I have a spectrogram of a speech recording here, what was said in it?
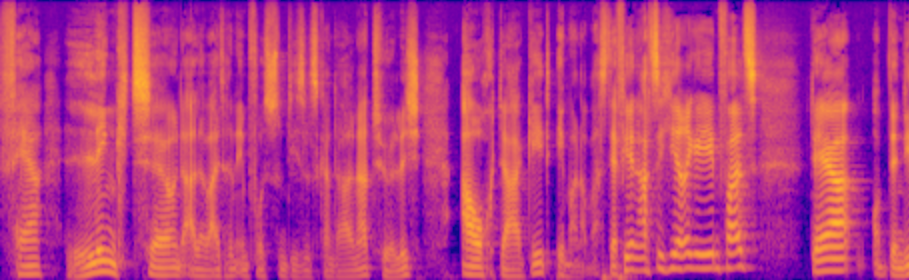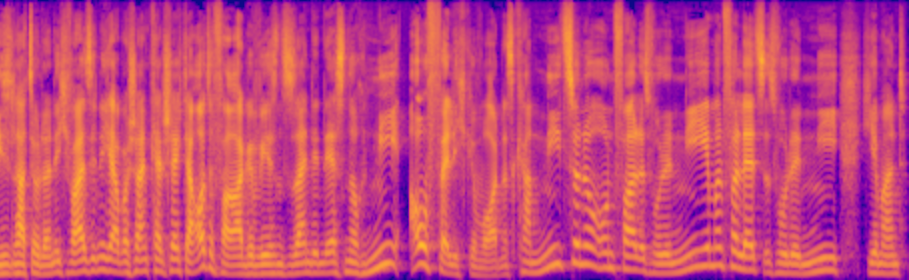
verlinkt. Äh, und alle weiteren Infos zum Dieselskandal natürlich auch da geht immer noch was. Der 84-Jährige jedenfalls der, ob den Diesel hatte oder nicht, weiß ich nicht, aber scheint kein schlechter Autofahrer gewesen zu sein, denn der ist noch nie auffällig geworden. Es kam nie zu einem Unfall, es wurde nie jemand verletzt, es wurde nie jemand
